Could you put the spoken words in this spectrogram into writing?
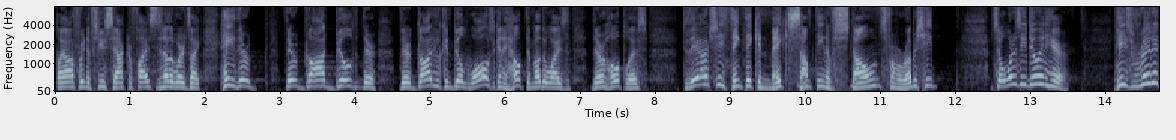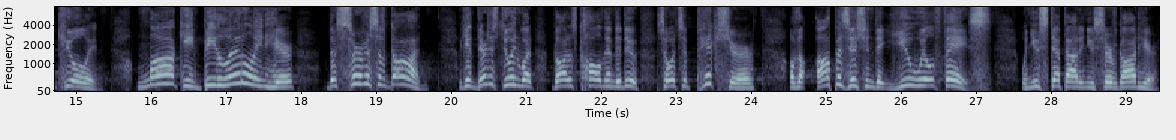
by offering a few sacrifices? In other words, like, hey, they're their God build their their God who can build walls is going to help them. Otherwise, they're hopeless. Do they actually think they can make something of stones from a rubbish heap? So what is he doing here? He's ridiculing, mocking, belittling here the service of God. Again, they're just doing what God has called them to do. So it's a picture of the opposition that you will face when you step out and you serve God here.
